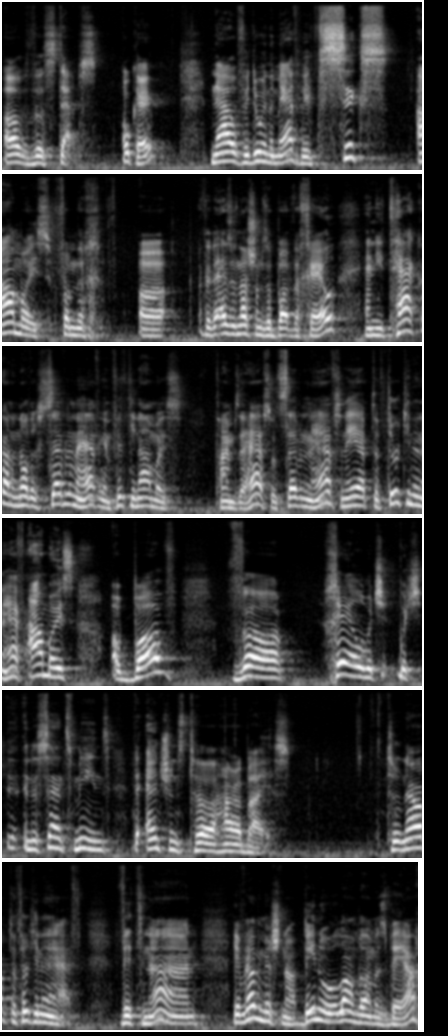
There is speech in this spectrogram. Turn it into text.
of the steps. Okay. Now, if we're doing the math, we have six amos from the uh, the Ezra Nashim is above the Chel, and you tack on another seven and a half, again, 15 amos times a half, so it's seven and a half, so now you have to 13 and a half amos above the Chel, which, which in a sense means the entrance to Harabayas. So now up to 13 and a half. Vitnan, you have another Mishnah, Beinu Ulam V'Lamazbeach,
